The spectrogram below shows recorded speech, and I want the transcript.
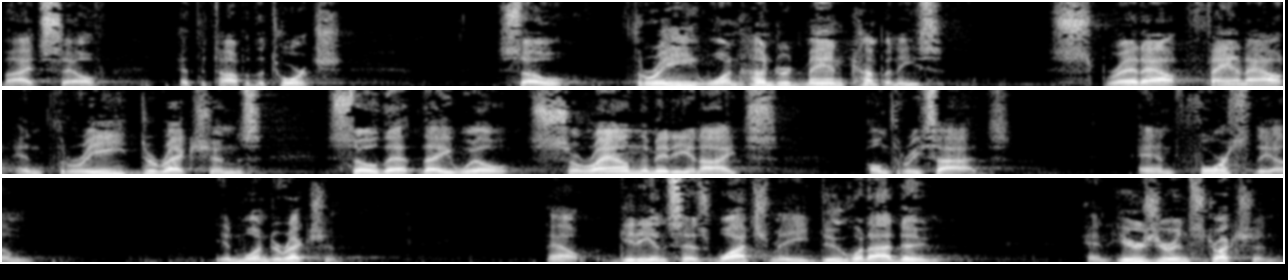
by itself at the top of the torch. So three 100 man companies spread out, fan out in three directions so that they will surround the Midianites on three sides and force them in one direction. Now, Gideon says, watch me, do what I do. And here's your instruction.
